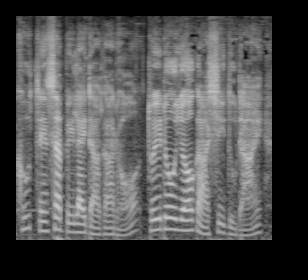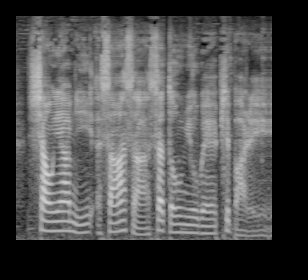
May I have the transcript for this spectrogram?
အခုတင်ဆက်ပေးလိုက်တာကတော့သွေးတိုးယောဂါရှိသူတိုင်းရှောင်ရမည်အစားအစာ73မျိုးပဲဖြစ်ပါတယ်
